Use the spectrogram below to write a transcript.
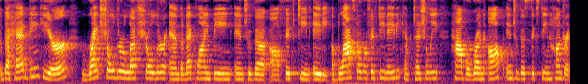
the head being here, right shoulder, left shoulder, and the neckline being into the uh, 1580. A blast over 1580 can potentially have a run up into the 1600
